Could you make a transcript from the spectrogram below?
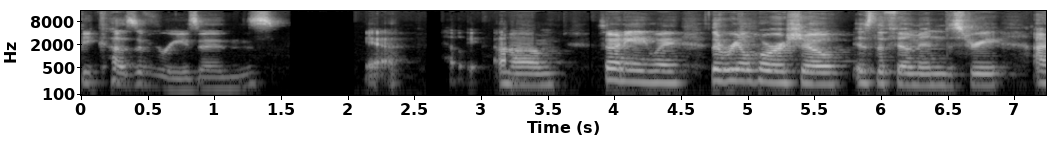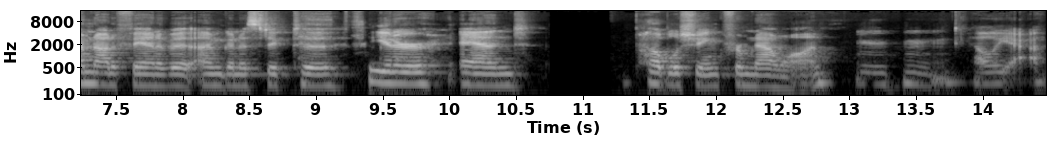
because of reasons. Yeah. Hell yeah. Um, so anyway, the real horror show is the film industry. I'm not a fan of it. I'm going to stick to theater and publishing from now on. hmm Hell yeah.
